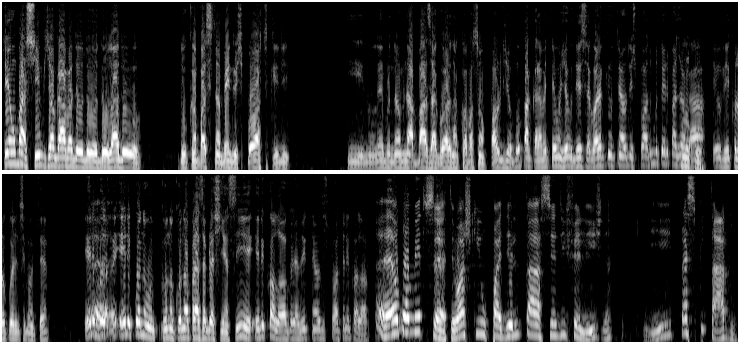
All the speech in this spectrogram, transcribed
Tem um baixinho que jogava do, do, do lado do campo assim também, do esporte, que ele. Que não lembro o nome na base agora, na Copa São Paulo, ele jogou pra caramba. Tem um jogo desse agora que o treinador do esporte botou ele pra jogar. Colocou. Eu vi, colocou ele no segundo tempo. Ele, É. ele quando, quando, quando aparece a brechinha assim, ele coloca. Eu já vi que o treinador do esporte ele coloca. É, é o momento certo. Eu acho que o pai dele tá sendo infeliz, né? E precipitado,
